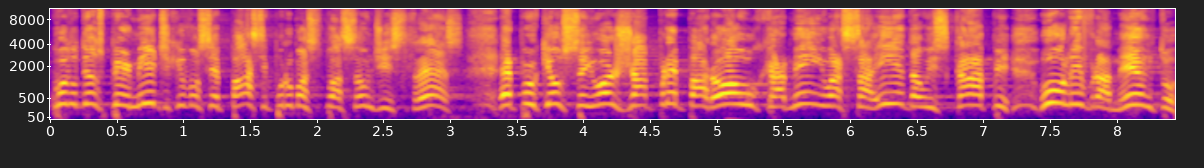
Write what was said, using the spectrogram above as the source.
quando Deus permite que você passe por uma situação de estresse, é porque o Senhor já preparou o caminho, a saída, o escape, o livramento,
